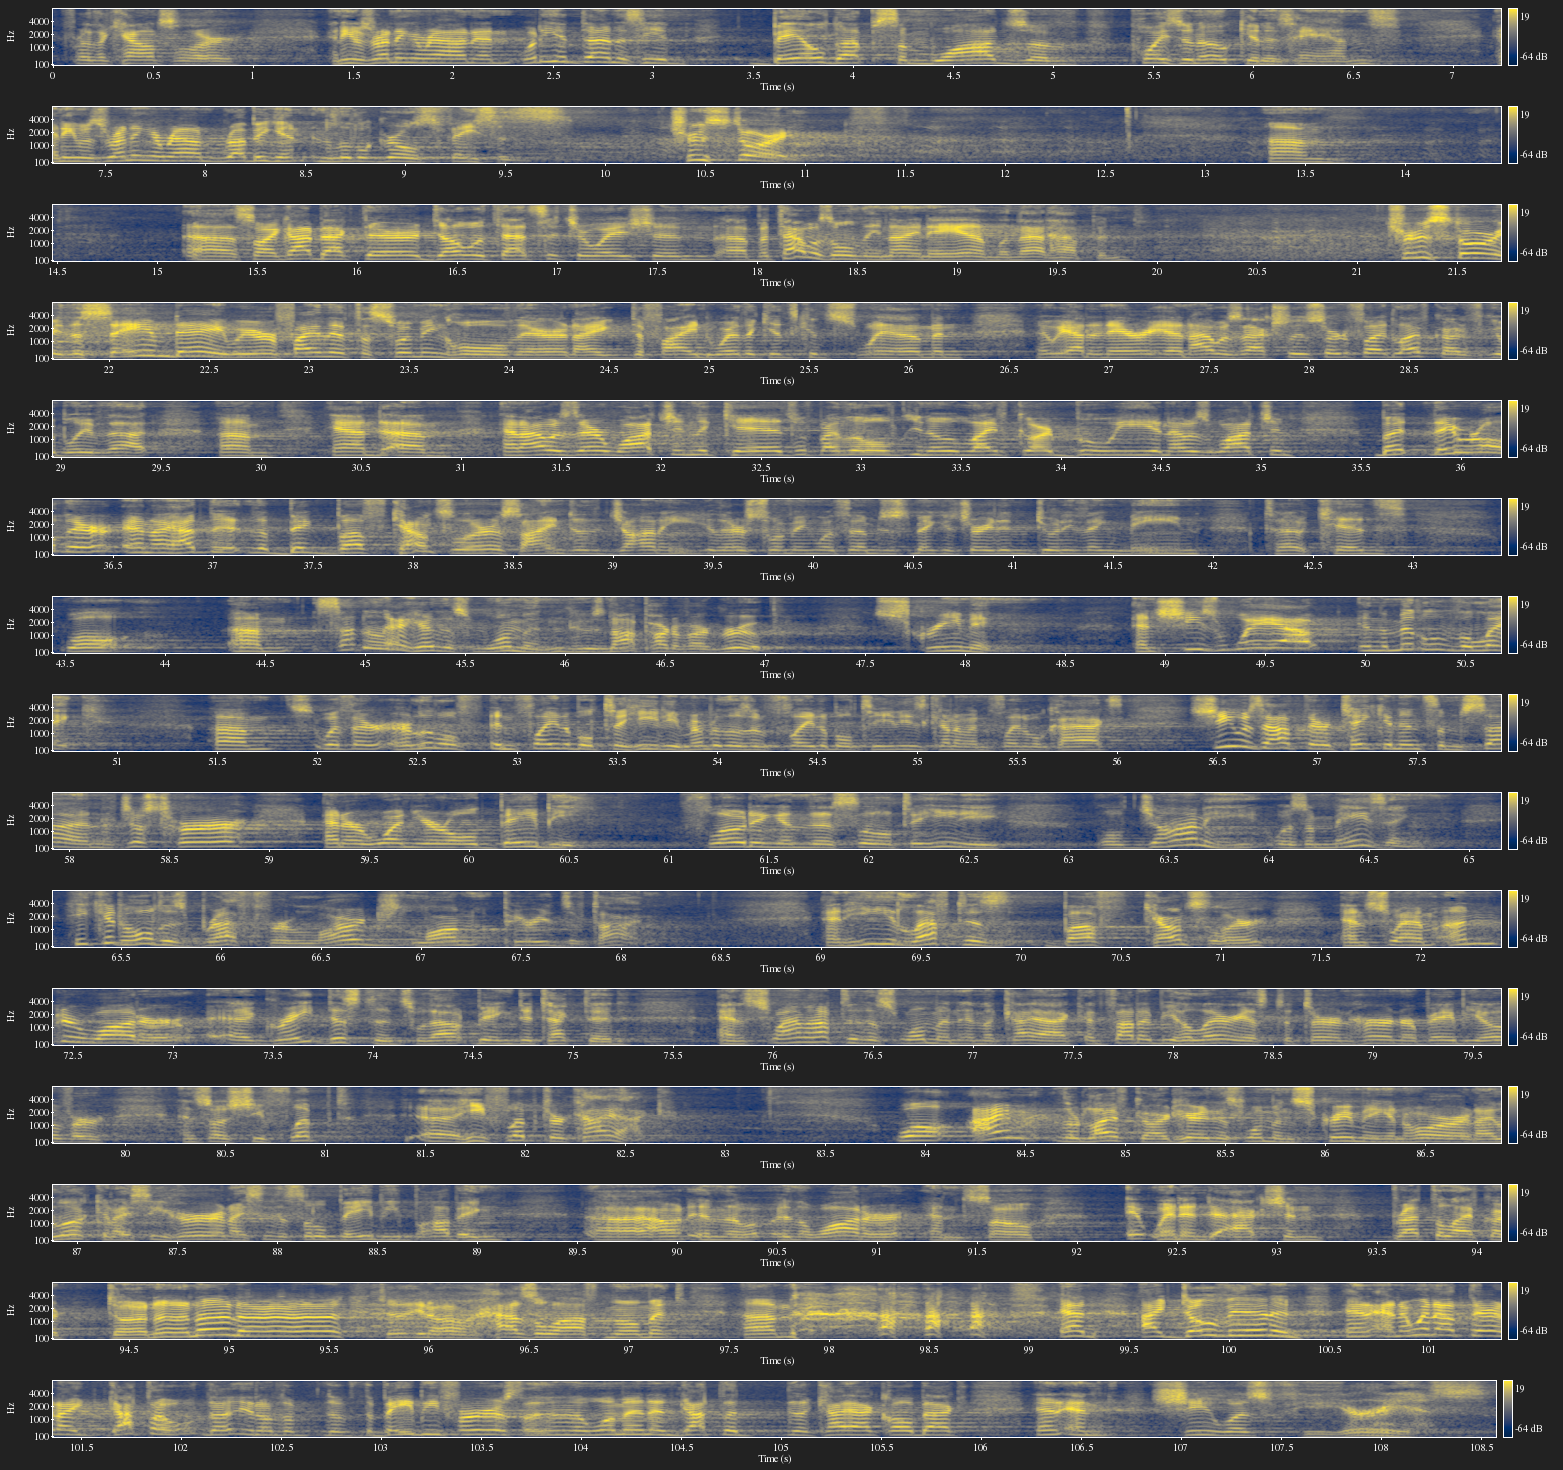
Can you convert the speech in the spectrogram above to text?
for the counselor. And he was running around, and what he had done is he had baled up some wads of poison oak in his hands, and he was running around rubbing it in little girls' faces. True story. Um, uh, so I got back there, dealt with that situation, uh, but that was only 9 a.m. when that happened. True story. The same day, we were finally at the swimming hole there, and I defined where the kids could swim, and, and we had an area, and I was actually a certified lifeguard, if you can believe that. Um, and, um, and I was there watching the kids with my little, you know, lifeguard buoy, and I was watching. But they were all there, and I had the, the big buff counselor assigned to Johnny there swimming with them, just making sure he didn't do anything mean to kids. Well, um, suddenly I hear this woman who's not part of our group screaming, and she's way out in the middle of the lake um, with her, her, little inflatable Tahiti. Remember those inflatable Tahitis, kind of inflatable kayaks? She was out there taking in some sun, just her and her one year old baby floating in this little Tahiti. Well, Johnny was amazing. He could hold his breath for large, long periods of time. And he left his buff counselor and swam underwater a great distance without being detected and swam out to this woman in the kayak and thought it'd be hilarious to turn her and her baby over. And so she flipped uh, he flipped her kayak. Well, I'm the lifeguard hearing this woman screaming in horror, and I look and I see her and I see this little baby bobbing uh, out in the, in the water. And so it went into action. Brett, the lifeguard, da na na na, you know, Hasselhoff moment. Um, and I dove in and, and, and, I went out there and I got the, the you know, the, the, the, baby first and then the woman and got the, the kayak all back. And, and she was furious.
